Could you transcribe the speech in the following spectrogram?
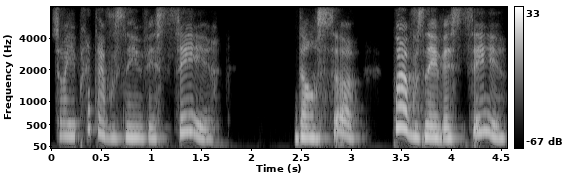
Soyez prêts à vous investir dans ça, pas à vous investir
